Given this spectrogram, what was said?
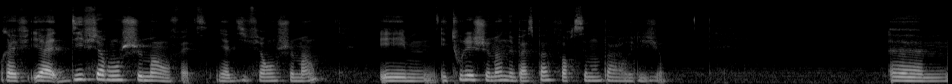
Bref, il y a différents chemins en fait. Il y a différents chemins. Et, et tous les chemins ne passent pas forcément par la religion. Euh,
